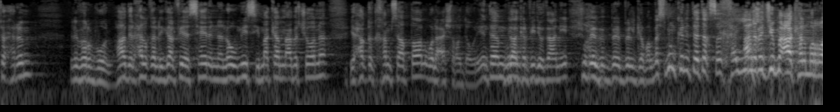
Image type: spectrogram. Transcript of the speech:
تحرم ليفربول. هذه الحلقة اللي قال فيها سهيل انه لو ميسي ما كان مع برشلونة يحقق خمسة أبطال ولا عشرة دوري. انت مذاكر فيديو ثاني بالقبل. بس ممكن انت تقصد أنا بجيب معاك هالمرة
